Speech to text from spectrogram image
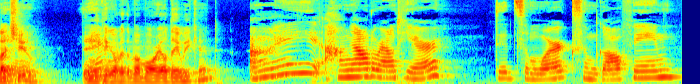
about Yeah. you? Did anything over the Memorial Day weekend? I hung out around here, did some work, some golfing.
